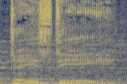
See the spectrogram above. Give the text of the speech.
Tasty.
